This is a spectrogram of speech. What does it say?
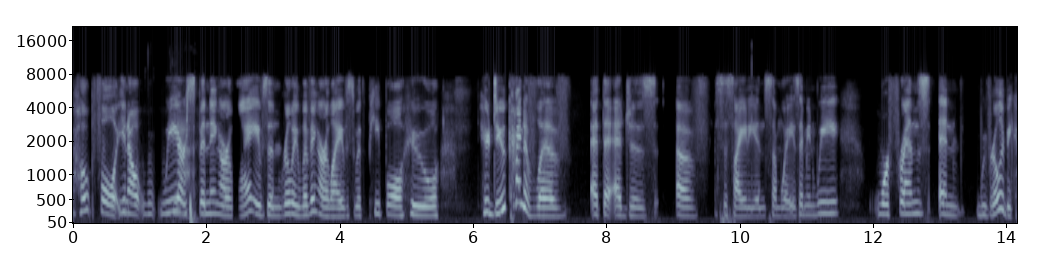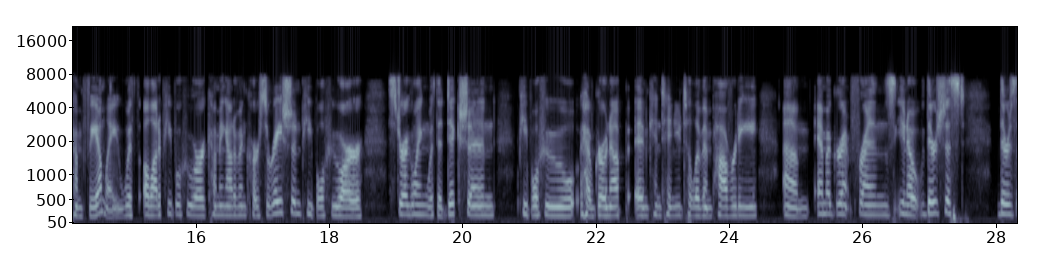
hopeful. You know, we Yeah. are spending our lives and really living our lives with people who who do kind of live at the edges of society in some ways. I mean, we were friends and we've really become family with a lot of people who are coming out of incarceration, people who are struggling with addiction, people who have grown up and continue to live in poverty, um, immigrant friends. You know, there's just there's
